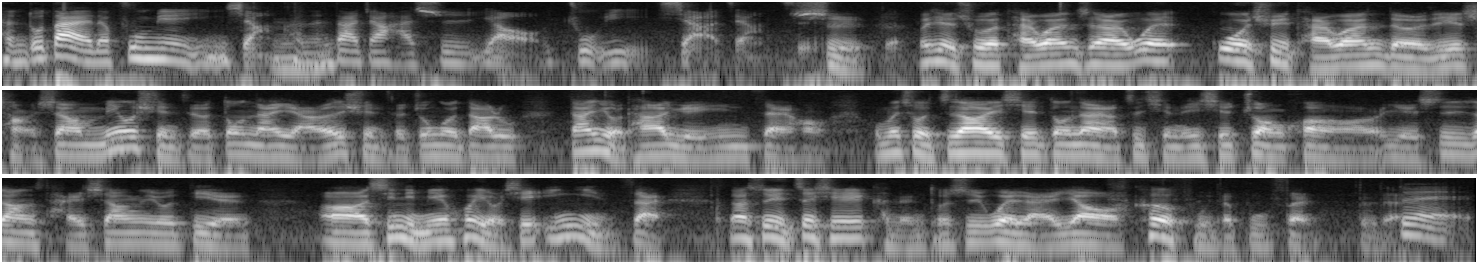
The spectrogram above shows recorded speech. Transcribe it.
很多带来的负面影响，可能大家还是要注意一下。这样子是的，而且除了台湾之外，为过去台湾的这些厂商没有选择东南亚，而选择中国大陆，当然有它的原因在哈。我们所知道一些东南亚之前的一些状况哦，也是让台商有点啊心里面会有些阴影在。那所以这些可能都是未来要克服的部分，对不对？对，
